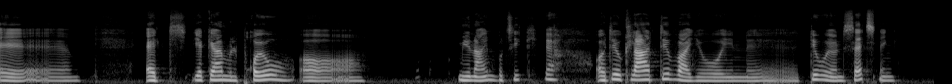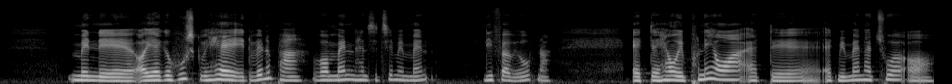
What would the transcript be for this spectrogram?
øh, at jeg gerne ville prøve at, min egen butik. Ja. Og det er jo klart, det var jo en, øh, det var jo en satsning. Men, øh, og jeg kan huske, at vi havde et vennepar, hvor manden han sagde til min mand, lige før vi åbner, at øh, han var imponeret over, at, øh, at min mand havde tur og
